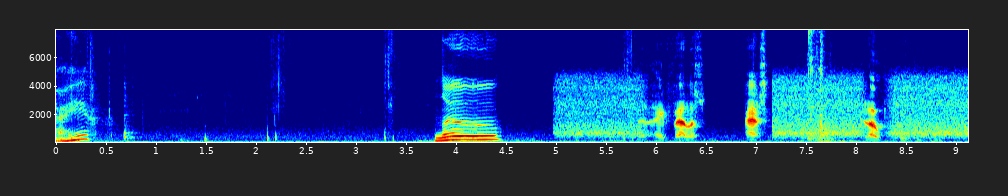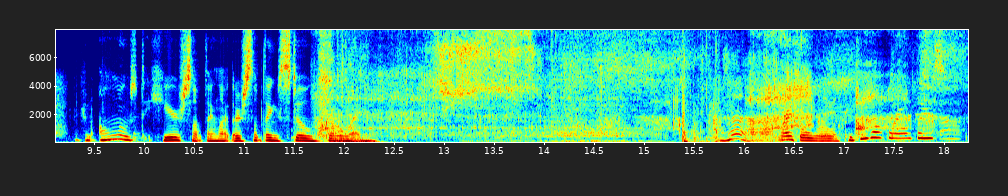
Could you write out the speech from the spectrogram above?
Okay. Hello? Hey, fellas. Ask. Hello? I can almost hear something, like there's something still going. Ah, Rifle World. Could you walk around, please?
